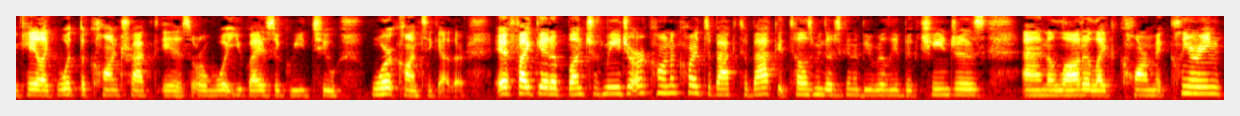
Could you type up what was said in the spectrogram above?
okay like what the contract is or what you guys agreed to work on together. If i get a bunch of major arcana cards back to back it tells me there's going to be really big changes and a lot of like karmic clearing.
